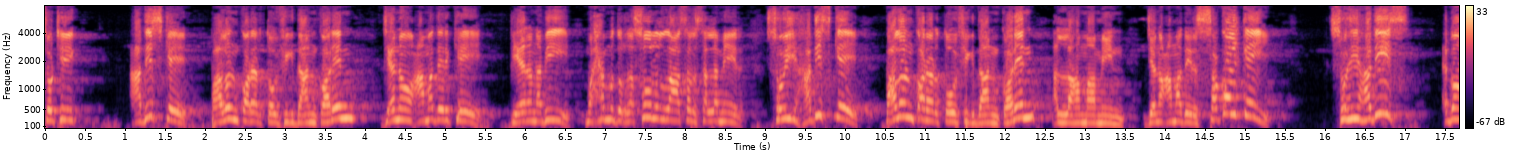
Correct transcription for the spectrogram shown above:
সঠিক আদেশকে পালন করার তৌফিক দান করেন, যেন আমাদেরকে পিয়ারা নবী মোহাম্মদুর রসুল্লাহ সাল্লামের সহি হাদিসকে পালন করার তৌফিক দান করেন আল্লাহ মামিন যেন আমাদের সকলকেই সহি হাদিস এবং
